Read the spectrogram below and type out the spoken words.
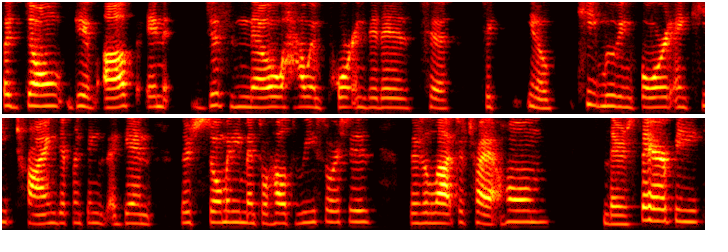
but don't give up and just know how important it is to to you know keep moving forward and keep trying different things. Again there's so many mental health resources. There's a lot to try at home. There's therapy.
